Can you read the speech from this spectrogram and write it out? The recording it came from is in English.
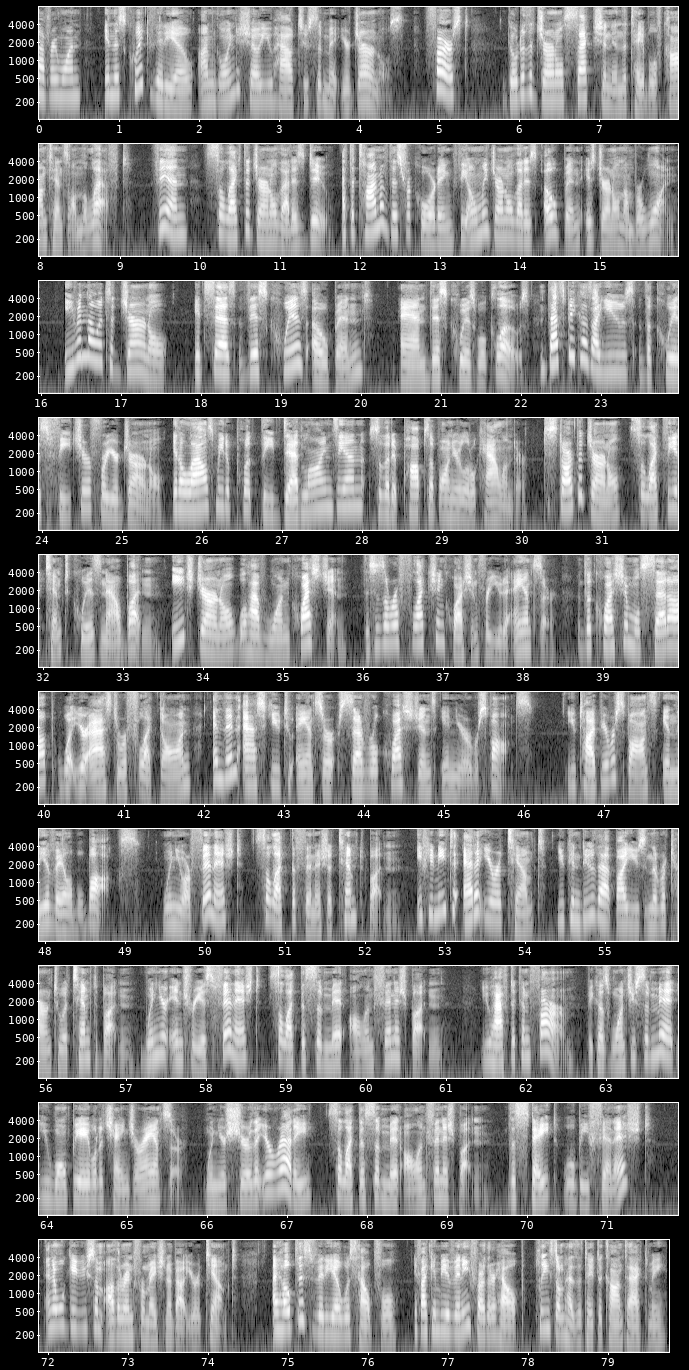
everyone. In this quick video, I'm going to show you how to submit your journals. First, go to the Journals section in the table of contents on the left. Then, select the journal that is due. At the time of this recording, the only journal that is open is journal number one. Even though it's a journal, it says this quiz opened and this quiz will close. That's because I use the quiz feature for your journal. It allows me to put the deadlines in so that it pops up on your little calendar. To start the journal, select the Attempt Quiz Now button. Each journal will have one question. This is a reflection question for you to answer. The question will set up what you're asked to reflect on and then ask you to answer several questions in your response. You type your response in the available box. When you are finished, select the Finish Attempt button. If you need to edit your attempt, you can do that by using the Return to Attempt button. When your entry is finished, select the Submit All and Finish button. You have to confirm, because once you submit, you won't be able to change your answer. When you're sure that you're ready, select the Submit All and Finish button. The state will be finished, and it will give you some other information about your attempt. I hope this video was helpful. If I can be of any further help, please don't hesitate to contact me.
